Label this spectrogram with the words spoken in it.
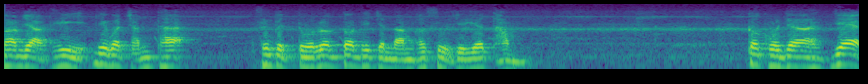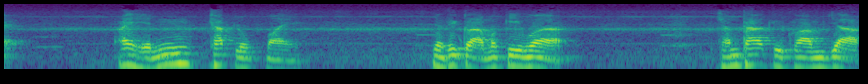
ความอยากที่เรียกว่าฉันทะ ซึ่งเป็นตัวเริ่มต้นที่จะนำเข้าสู่จริยธรรม ก็ควรจะแยกให้เห็นชัดลงไป อย่างที่กล่าวเมื่อกี้ว่า ฉันทะคือความอยาก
